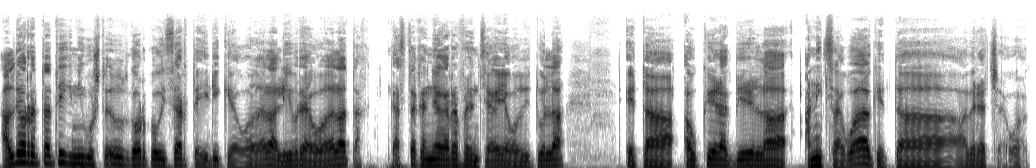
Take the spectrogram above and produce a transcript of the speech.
Alde horretatik nik uste dut gaurko gizarte irikiagoa dela, libreagoa dela, eta gazte jendeak referentzia gehiago dituela, eta aukerak direla anitzagoak eta aberatsagoak.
